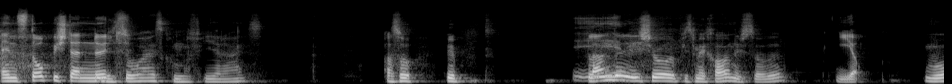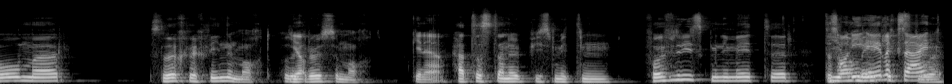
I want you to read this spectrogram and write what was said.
ein Stop ist dann nicht... Wieso 1,41? Also, bei Blenden ist schon etwas Mechanisches, oder? Ja, Wo man das Löcher kleiner macht oder Ja. grösser macht. genau. Hat das dann etwas mit dem 35 mm? Das habe ich ehrlich gesagt,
